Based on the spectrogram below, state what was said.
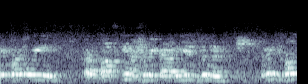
এরপরে ওই পাঁচটি কারানিজের জন্য হন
